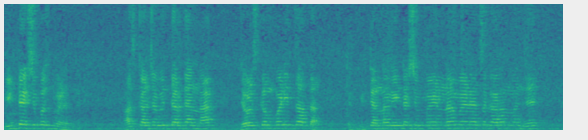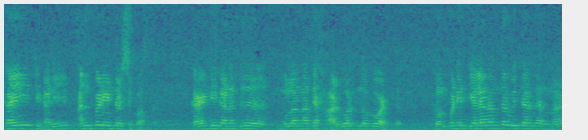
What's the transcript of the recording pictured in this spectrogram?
इंटर्नशिपच मिळत नाही. आजकालच्या विद्यार्थ्यांना ज्यावेळेस कंपनीत जातात तर त्यांना इंटर्नशिप मिळ न मिळण्याचं कारण म्हणजे काही ठिकाणी अनपेड इंटर्नशिप असतात. काही ठिकाणी ते मुलांना ते हार्डवर्क नको वाटतं. कंपनीत गेल्यानंतर विद्यार्थ्यांना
